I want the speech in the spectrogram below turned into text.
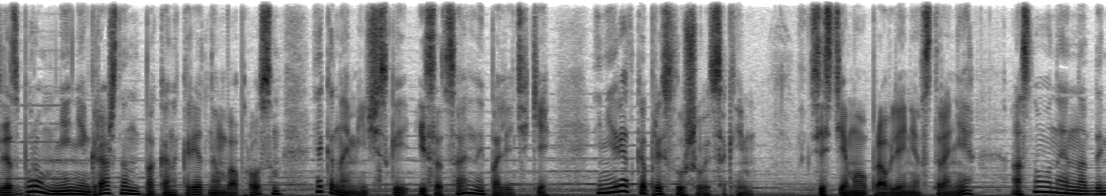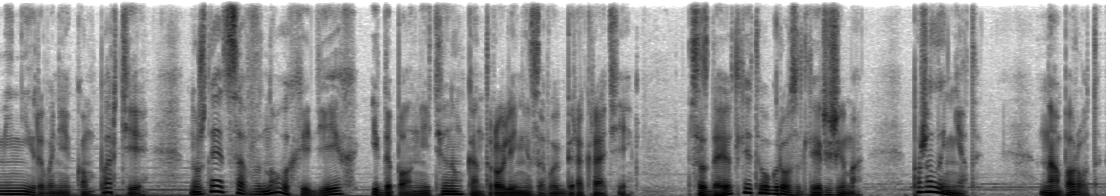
для сбора мнений граждан по конкретным вопросам экономической и социальной политики и нередко прислушиваются к ним. Система управления в стране, основанная на доминировании Компартии, нуждается в новых идеях и дополнительном контроле низовой бюрократии. Создает ли это угрозу для режима? Пожалуй, нет. Наоборот,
